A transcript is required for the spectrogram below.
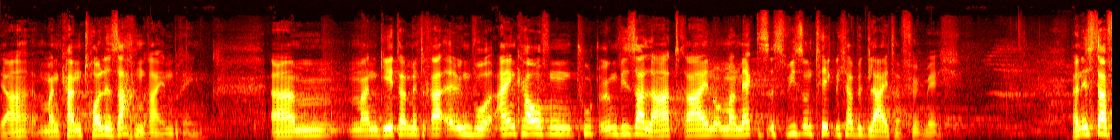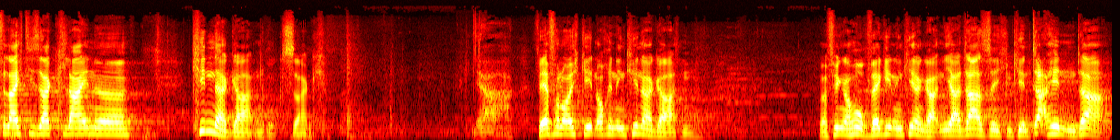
Ja, man kann tolle Sachen reinbringen. Ähm, man geht damit irgendwo einkaufen, tut irgendwie Salat rein und man merkt, es ist wie so ein täglicher Begleiter für mich. Dann ist da vielleicht dieser kleine Kindergartenrucksack. Ja, wer von euch geht noch in den Kindergarten? Mal Finger hoch, wer geht in den Kindergarten? Ja, da sehe ich ein Kind, da hinten, da.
